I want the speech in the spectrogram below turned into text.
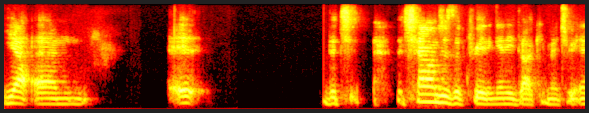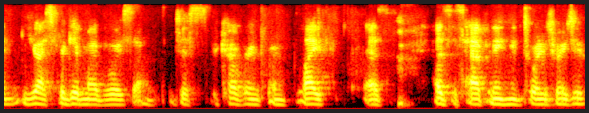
yeah, um, it, the ch- the challenges of creating any documentary, and you guys forgive my voice. I'm just recovering from life as as is happening in 2022.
